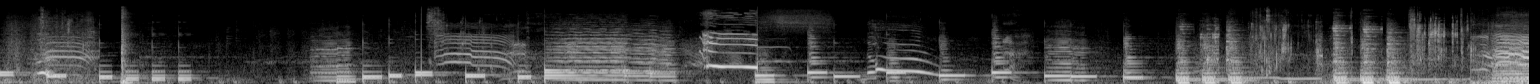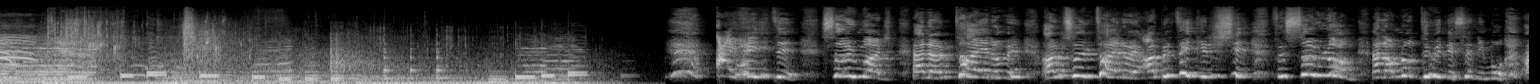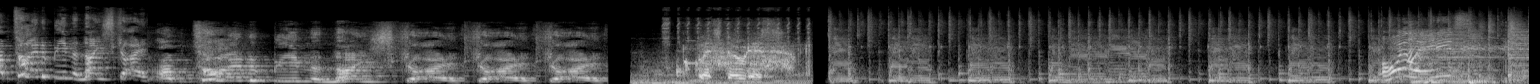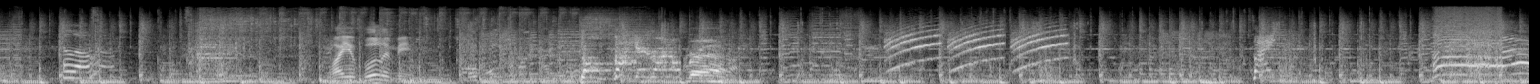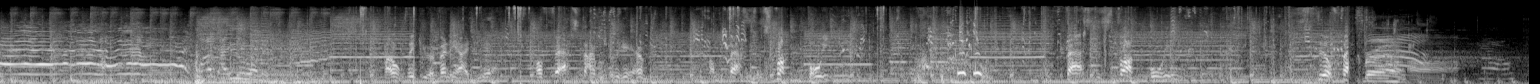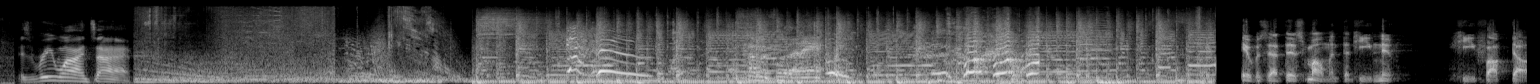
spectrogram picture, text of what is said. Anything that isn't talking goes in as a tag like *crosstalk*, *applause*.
I hate it so much and I'm tired of it. I'm so tired of it. I've been taking shit for so long and I'm not doing this anymore. I'm tired of being the nice guy. Let's do this. Ahoy, ladies! Hello. Why you bullying me? Don't fucking run over! Fight! I don't think you have any idea how fast I really am. I'm fast as fuck, boy. *laughs* fast as fuck, boy. Still fast. It's rewind time. Yahoo! I'm coming for that ankle. *laughs* it was at this moment that he knew. He fucked up.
